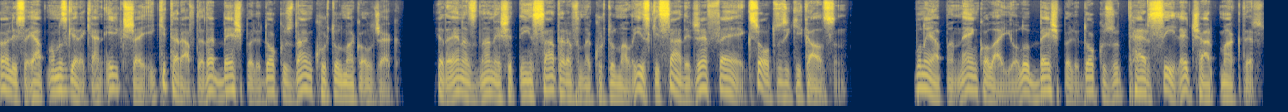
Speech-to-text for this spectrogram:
Öyleyse yapmamız gereken ilk şey iki tarafta da 5 bölü 9'dan kurtulmak olacak. Ya da en azından eşitliğin sağ tarafında kurtulmalıyız ki sadece f eksi 32 kalsın. Bunu yapmanın en kolay yolu 5 bölü 9'u tersiyle çarpmaktır.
